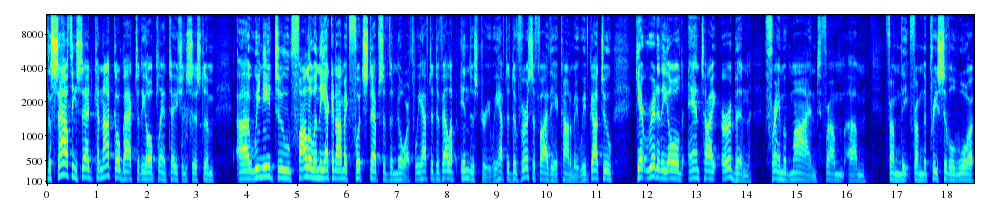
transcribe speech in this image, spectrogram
The South, he said, cannot go back to the old plantation system. Uh, we need to follow in the economic footsteps of the North. We have to develop industry. We have to diversify the economy. We've got to get rid of the old anti-urban frame of mind from, um, from the, from the pre-Civil War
